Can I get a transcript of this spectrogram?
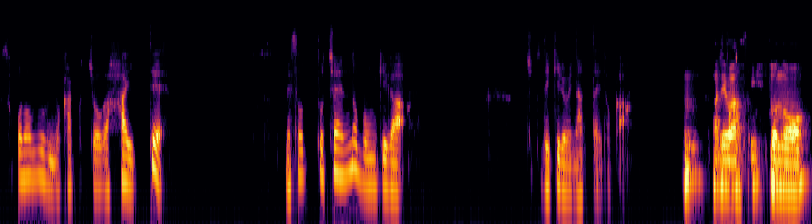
そこの部分の拡張が入って、メソッドチェーンの分岐がちょっとできるようになったりとか。うん。あれは Swift の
